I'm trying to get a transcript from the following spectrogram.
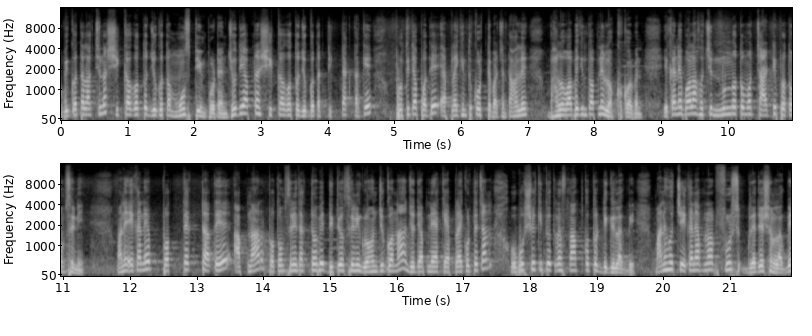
অভিজ্ঞতা লাগছে না। শিক্ষাগত যোগ্যতা মোস্ট ইম্পর্ট্যান্ট যদি আপনার শিক্ষাগত যোগ্যতা ঠিকঠাক থাকে, প্রতিটা পদে অ্যাপ্লাই কিন্তু করতে পারছেন। তাহলে ভালোভাবে কিন্তু আপনি লক্ষ্য করবেন। এখানে বলা হচ্ছে ন্যূনতম চারটি প্রথম শ্রেণি। মানে এখানে প্রত্যেকটাতে আপনার প্রথম শ্রেণি থাকতে হবে, দ্বিতীয় শ্রেণি গ্রহণযোগ্য না। যদি আপনি একে অ্যাপ্লাই করতে চান, অবশ্যই কিন্তু এখানে স্নাতকোত্তর ডিগ্রি লাগবে। মানে হচ্ছে এখানে আপনার ফুল গ্র্যাজুয়েশন লাগবে।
